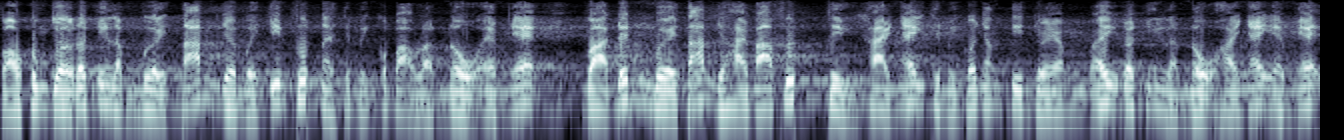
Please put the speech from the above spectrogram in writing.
Vào khung giờ đó chính là 18 giờ 19 phút này thì mình có bảo là nổ em nhé. Và đến 18 giờ 23 phút thì hai nháy thì mình có nhắn tin cho em ấy. Đó chính là nổ hai nháy em nhé.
